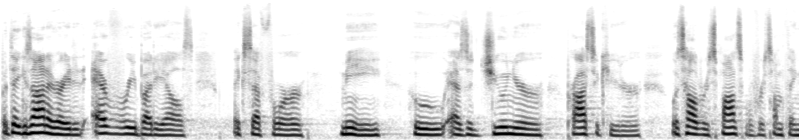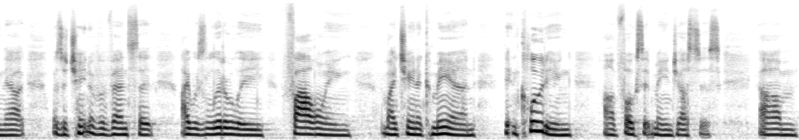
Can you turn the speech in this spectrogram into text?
but they exonerated everybody else except for me, who, as a junior prosecutor, was held responsible for something that was a chain of events that I was literally following my chain of command, including uh, folks at Main Justice. Um,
